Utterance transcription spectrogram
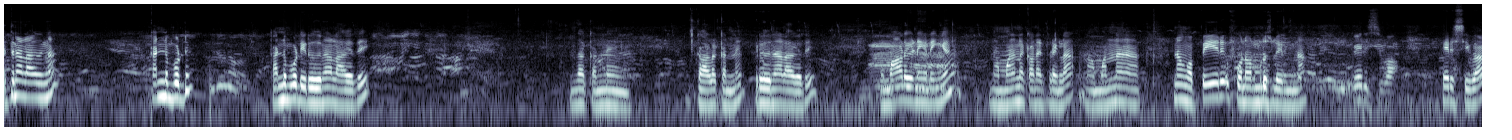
எத்தனை நாள் ஆகுதுங்கண்ணா கண்ணு போட்டு? கண்ணு போட்டு இருபது நாள் ஆகுது. இந்த கண்ணு. காலக்கண்ணு இருபது நாள் ஆகுது. இந்த மாடு வேணுங்கிறீங்க நான் மண்ணை கனெக்ட் பண்ணிக்கலாம். நான் மண்ணை அண்ணா உங்கள் பேர் ஃபோன் நம்பர் சொல்லிடுங்கண்ணா பேர் சிவா. பேர் சிவா.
